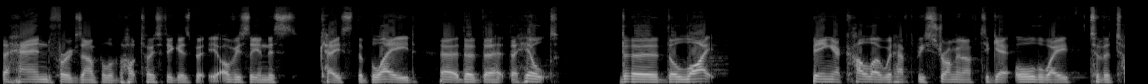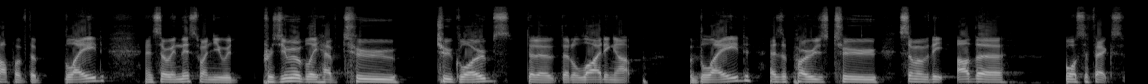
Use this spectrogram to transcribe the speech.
the hand, for example, of the Hot Toys figures, but obviously in this case the blade, uh, the the the hilt, the the light being a color would have to be strong enough to get all the way to the top of the blade, and so in this one you would presumably have two two globes that are that are lighting up the blade, as opposed to some of the other force effects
